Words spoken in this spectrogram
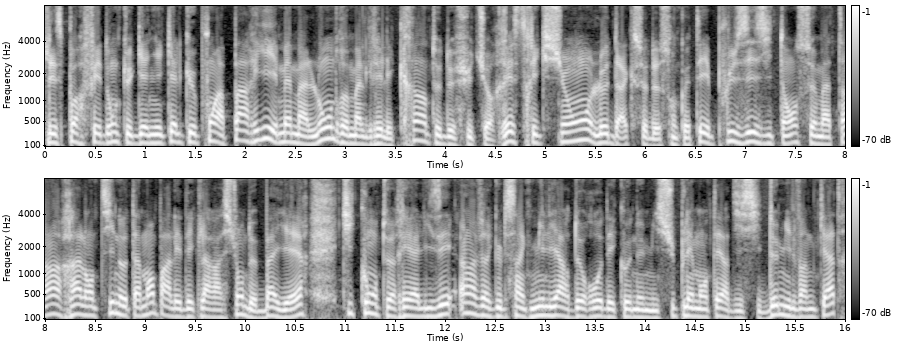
L'espoir fait donc gagner quelques points à Paris et même à Londres malgré les craintes de futures restrictions. Le DAX de son côté est plus hésitant ce matin, ralenti notamment par les déclarations de Bayer qui compte réaliser 1,5 milliard d'euros d'économies supplémentaires d'ici 2024,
